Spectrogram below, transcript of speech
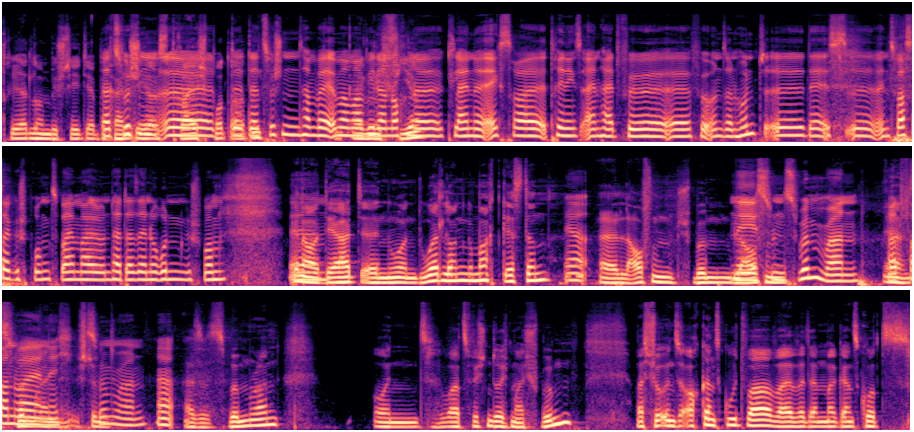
Triathlon besteht ja bekanntlich Dazwischen, aus drei äh, Sportarten. dazwischen haben wir immer mal wieder noch vier. eine kleine extra Trainingseinheit für, äh, für unseren Hund. Äh, der ist ins Wasser gesprungen zweimal und hat da seine Runden geschwommen. genau, Ähm, der hat äh, nur einen Duathlon gemacht gestern. Ja. Äh, laufen, schwimmen, Nee, laufen. ein Swimrun. Ja, Radfahren war ja Swimrun, nicht. stimmt. Swimrun, ja. also Swimrun und war zwischendurch mal schwimmen, was für uns auch ganz gut war, weil wir dann mal ganz kurz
